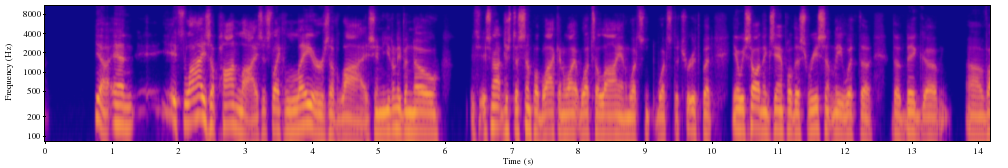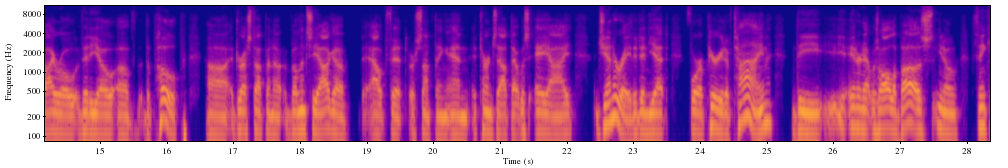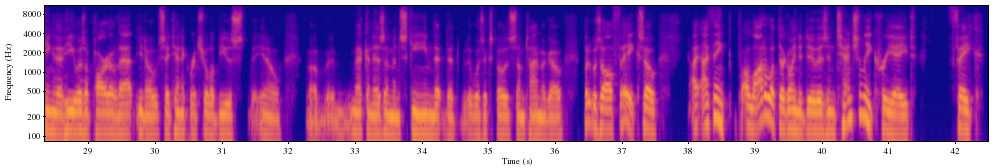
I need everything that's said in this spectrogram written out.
Yeah, and it's lies upon lies. It's like layers of lies, and you don't even know. It's, not just a simple black and white. What's a lie and what's what's the truth? But you know, we saw an example of this recently with the the big uh, uh, viral video of the Pope uh, dressed up in a Balenciaga outfit or something. And it turns out that was AI generated. And yet, for a period of time, the internet was all abuzz, you know, thinking that he was a part of that, you know, satanic ritual abuse, you know, uh, mechanism and scheme that, that was exposed some time ago. But it was all fake. So I, I think a lot of what they're going to do is intentionally create fake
